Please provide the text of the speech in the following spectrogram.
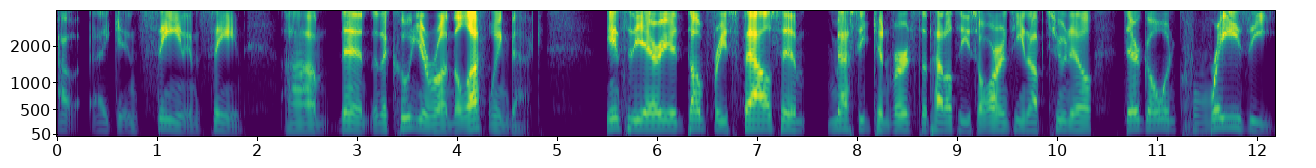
out, like insane, insane. Um, then an Acuna run, the left wing back into the area. Dumfries fouls him. Messi converts the penalty, so Argentina up 2 0. They're going crazy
